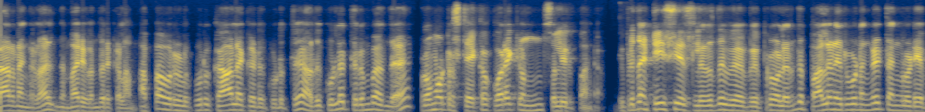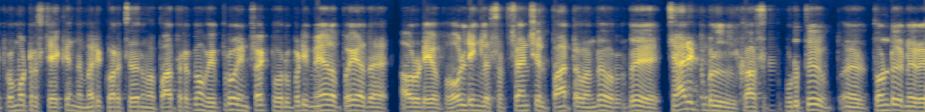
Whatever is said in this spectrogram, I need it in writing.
காரணங்களால் இந்த மாதிரி வந்திருக்கலாம். அப்ப அவர்களுக்கு ஒரு காலக்கெடு கொடுத்து அதுக்குள்ள திரும்ப அந்த ப்ரொமோட்டர் ஸ்டேக்கை குறைக்கணும்னு சொல்லியிருப்பாங்க. இப்படிதான் டிசிஎஸ்ல இருந்து விப்ரோ விப்ரோல இருந்து பல நிறுவனங்கள் தங்களுடைய ப்ரொமோட்டர் ஸ்டேக் இந்த மாதிரி குறைச்சதை நம்ம பார்த்திருக்கோம். விப்ரோ இன்ஃபேக்ட் ஒருபடி மேல போய் அதை அவருடைய ஹோல்டிங்ல சப்ஸ்டான்சியல் பார்ட்டை வந்து அவர் வந்து சேரிட்டபிள் காசுக்கு கொடுத்து தொண்டு நிறு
